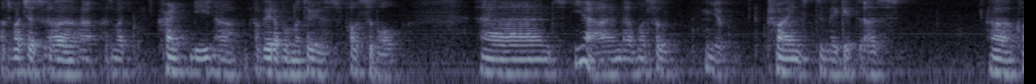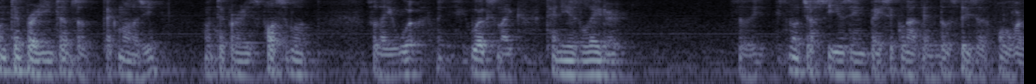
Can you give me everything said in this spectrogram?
as much as uh, as much currently uh, available materials as possible. And yeah, and I'm also you know, trying to make it as uh, contemporary in terms of technology, contemporary as possible, so that it, wor it works like 10 years later. So it's not just using basic Latin, those days are over.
